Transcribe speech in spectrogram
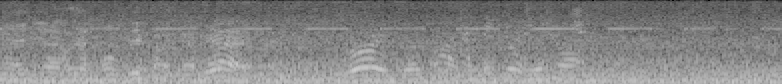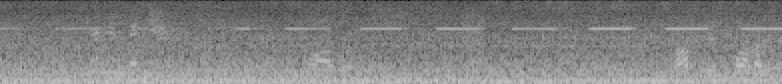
เนี่ยเนี่แหละเขาจะโพงเยอะเนี่ยเฮ้ยเกิดภาพของผมด้วยเห็นเนาะรับเห็นว่าอะไร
